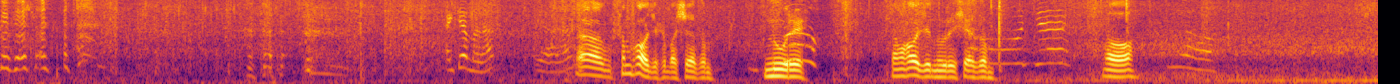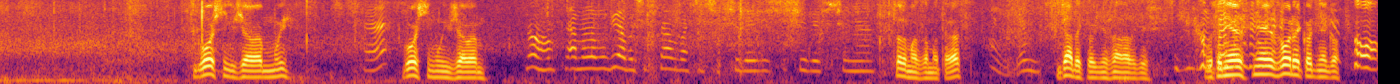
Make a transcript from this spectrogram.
A gdzie Mala? A, w samochodzie chyba siedzą. Nury. W samochodzie nury siedzą. Ludzie! No, Ja. głośnik wziąłem mój. E? Głośnik mój wziąłem. No, a Mala mówiła, bo się pytałam właśnie, czy przywieźć, przywieźć, czy nie. Co to ma za materac? A nie wiem. Dziadek pewnie znalazł gdzieś. Bo to nie jest, nie jest worek od niego. O,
